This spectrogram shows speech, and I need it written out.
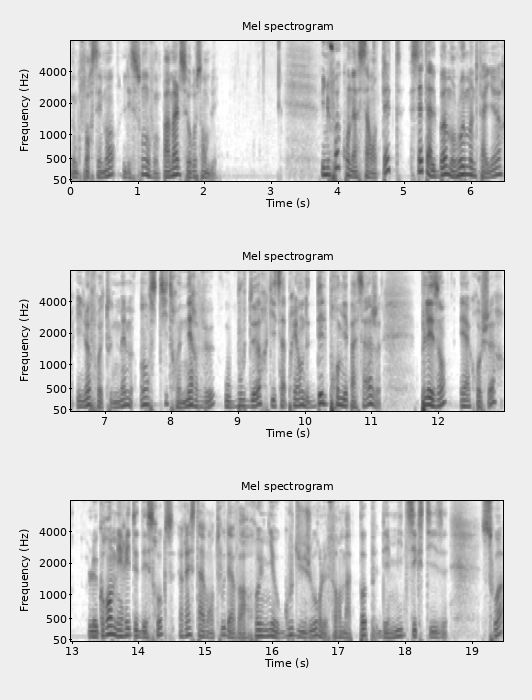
donc forcément les sons vont pas mal se ressembler. Une fois qu'on a ça en tête, cet album Room on Fire, il offre tout de même 11 titres nerveux ou boudeurs qui s'appréhendent dès le premier passage. Plaisant et accrocheur, le grand mérite des Strokes reste avant tout d'avoir remis au goût du jour le format pop des mid-60s, soit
